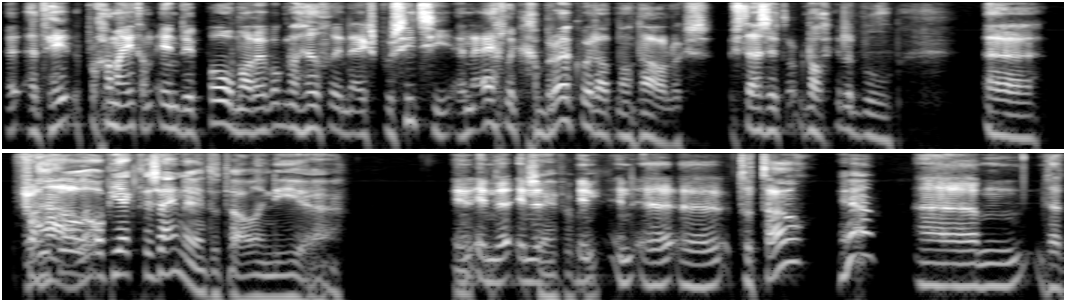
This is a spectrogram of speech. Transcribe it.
het, heet, het programma heet dan In Depot, maar we hebben ook nog heel veel in de expositie. En eigenlijk gebruiken we dat nog nauwelijks. Dus daar zit ook nog een heleboel eh verhalen. Hoeveel objecten zijn er in totaal in die... In, in de, in de, in, in, eh, eh, totaal? Ja. Ehm, dat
